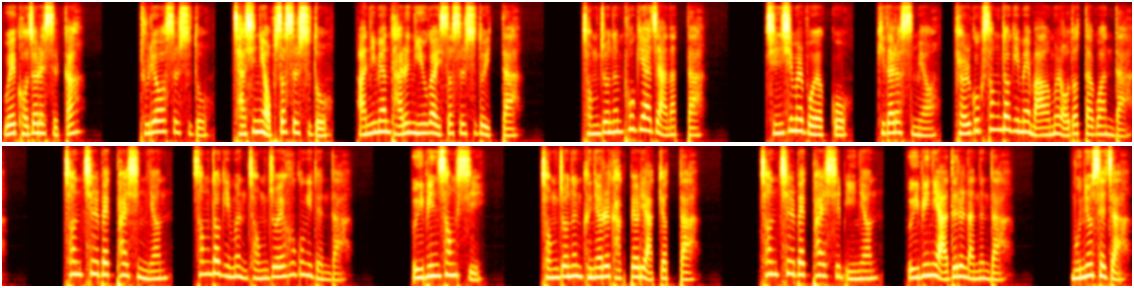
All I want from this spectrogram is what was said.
왜 거절했을까? 두려웠을 수도, 자신이 없었을 수도, 아니면 다른 이유가 있었을 수도 있다. 정조는 포기하지 않았다. 진심을 보였고 기다렸으며 결국 성덕임의 마음을 얻었다고 한다. 1780년 성덕임은 정조의 후궁이 된다. 의빈성 씨. 정조는 그녀를 각별히 아꼈다. 1782년 의빈이 아들을 낳는다. 무뇨세자.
